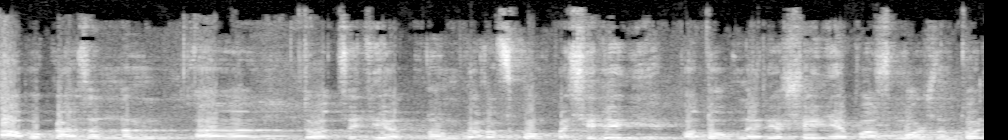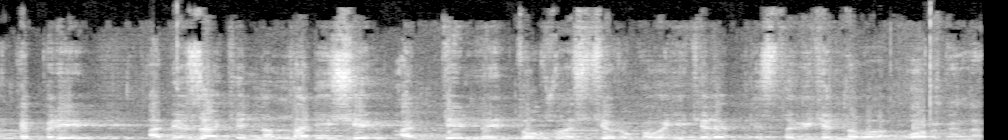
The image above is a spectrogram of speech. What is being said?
А в указанном э, 21 городском поселении подобное решение возможно только при обязательном наличии отдельной должности руководителя представительного органа.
